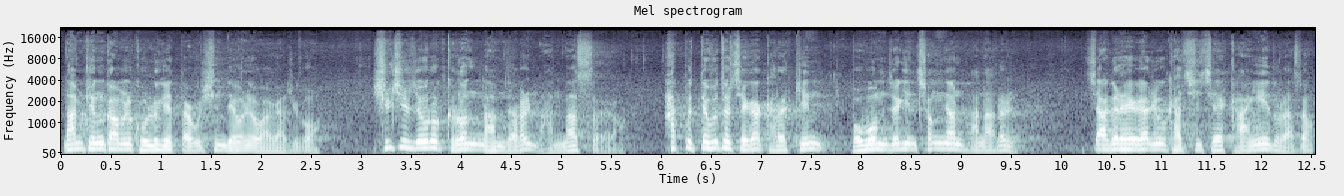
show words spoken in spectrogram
남편감을 고르겠다고 신대원에 와가지고 실질적으로 그런 남자를 만났어요. 학부 때부터 제가 가르친 모범적인 청년 하나를 짝을 해가지고 같이 제 강의에 들어와서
